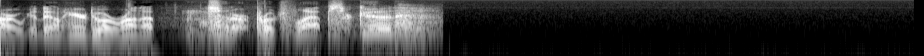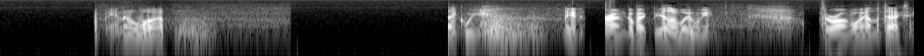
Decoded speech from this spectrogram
All right, we'll get down here do our run up. Set our approach flaps are good. You know what? I think we need to try and go back the other way. We the wrong way on the taxi.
